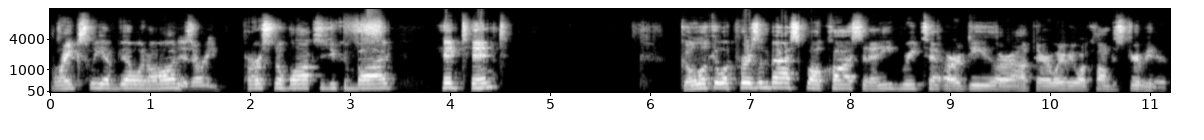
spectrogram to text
breaks we have going on. Is there any personal boxes you can buy? Hint, hint. Go look at what Prizm Basketball costs at any retail or dealer out there, whatever you want to call them, distributor.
